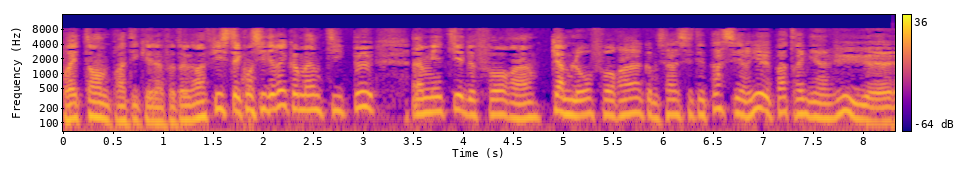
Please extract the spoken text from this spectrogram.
prétendre pratiquer la photographie, c'était considéré comme un petit peu un métier de forain, camelot, forain, comme ça. C'était pas sérieux, pas très bien vu. Euh,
